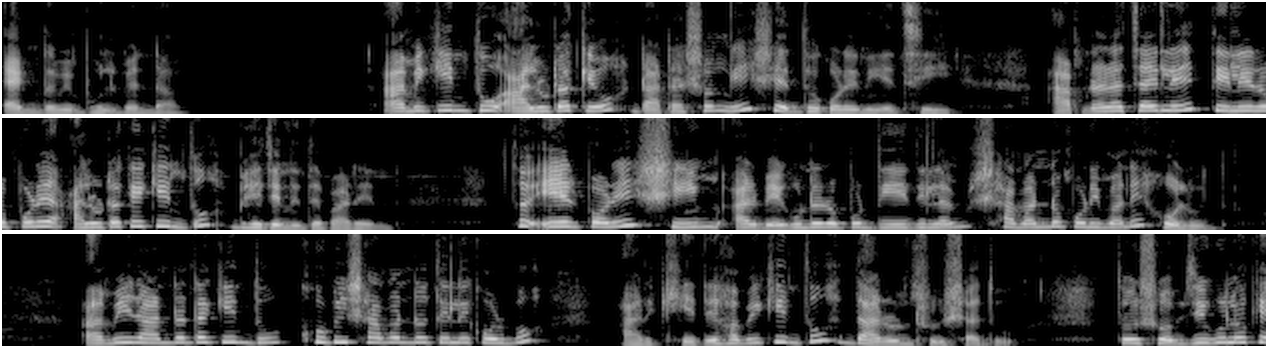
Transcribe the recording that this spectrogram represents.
একদমই ভুলবেন না। আমি কিন্তু আলুটাকেও ডাটার সঙ্গেই সেদ্ধ করে নিয়েছি। আপনারা চাইলে তেলের ওপরে আলুটাকে কিন্তু ভেজে নিতে পারেন। তো এরপরে শিম আর বেগুনের ওপর দিয়ে দিলাম সামান্য পরিমাণে হলুদ। আমি রান্নাটা কিন্তু খুবই সামান্য তেলে করব আর খেতে হবে কিন্তু দারুণ সুস্বাদু। তো সবজিগুলোকে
